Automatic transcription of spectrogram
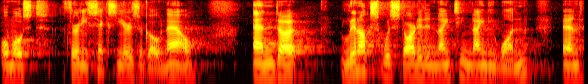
almost 36 years ago now. And uh, Linux was started in 1991, and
